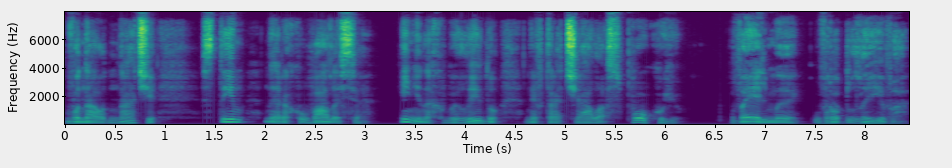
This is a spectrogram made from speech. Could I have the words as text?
Вона, одначе, з тим не рахувалася і ні на хвилину не втрачала спокою. Вельми вродлива,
